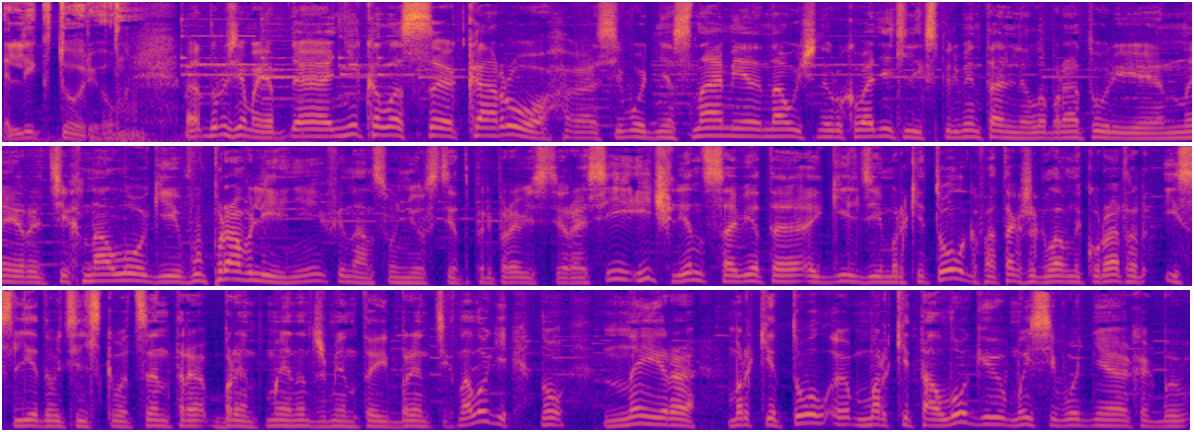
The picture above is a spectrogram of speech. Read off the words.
«Лекториум». Э, Друзья мои, э, Николас Каро э, сегодня с нами, научный руководитель экспериментальной лаборатории нейротехнологий в управлении финансового университета при правительстве России и член Совета гильдии маркетологов, а также главный куратор исследовательского центра бренд-менеджмента и бренд-технологий. Ну, нейромаркетологию мы сегодня как бы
